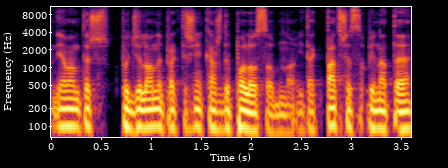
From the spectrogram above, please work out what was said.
ja mam też podzielony praktycznie każde pole osobno i tak patrzę sobie na te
